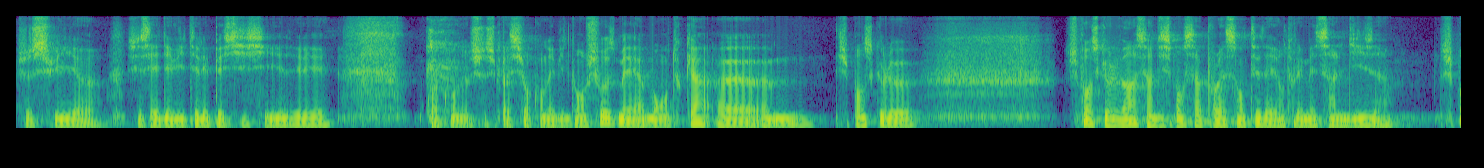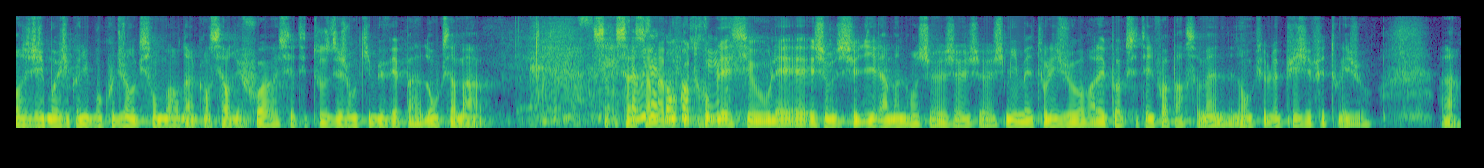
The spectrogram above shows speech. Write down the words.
Je suis, j'essaie d'éviter les pesticides et les. je suis pas sûr qu'on évite grand chose, mais bon, en tout cas, je pense que le, je pense que le vin c'est indispensable pour la santé. D'ailleurs, tous les médecins le disent. Je pense, moi, j'ai connu beaucoup de gens qui sont morts d'un cancer du foie. C'était tous des gens qui buvaient pas, donc ça m'a ça, m'a beaucoup troublé, si vous voulez. Et je me suis dit, là, maintenant, je, je, je, m'y mets tous les jours. À l'époque, c'était une fois par semaine. Donc, depuis, j'ai fait tous les jours. Voilà.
